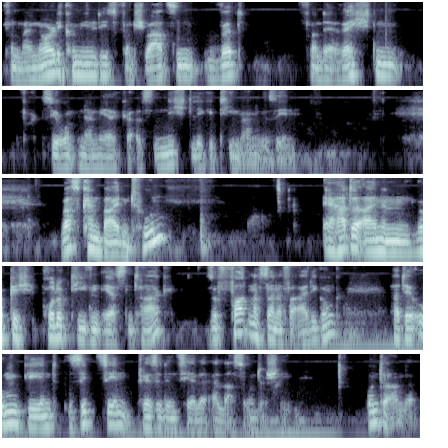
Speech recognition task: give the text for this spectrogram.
von Minority Communities, von Schwarzen wird von der rechten Fraktion in Amerika als nicht legitim angesehen. Was kann Biden tun? Er hatte einen wirklich produktiven ersten Tag. Sofort nach seiner Vereidigung hat er umgehend 17 präsidentielle Erlasse unterschrieben. Unter anderem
